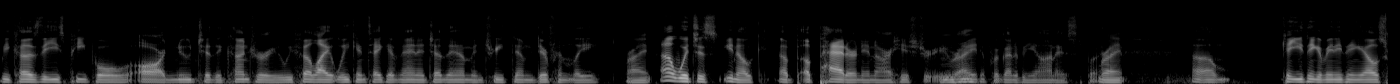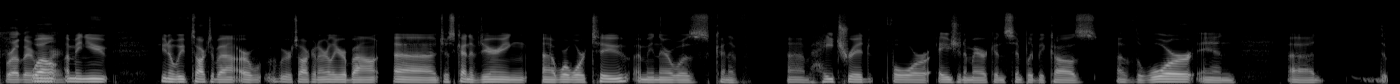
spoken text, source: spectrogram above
because these people are new to the country, we feel like we can take advantage of them and treat them differently, Right. uh, which is you know a, a pattern in our history, Mhm. right? If we're going to be honest, but Right. um, can you think of anything else, brother? Well, where- I mean, you, you know, we've talked about, or we were talking earlier about, uh, just kind of during uh, World War II. I mean, there was kind of um, hatred for Asian Americans simply because of the war and uh, the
